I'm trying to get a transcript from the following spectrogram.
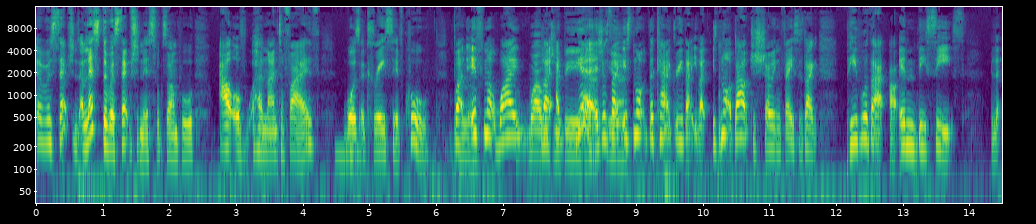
a reception, unless the receptionist, for example, out of her nine to five was a creative, cool. But if not, why? Why would like, you I- be, Yeah, uh, it's just like it's not the category that you like. It's not about just showing faces. Like people that are in these seats, it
